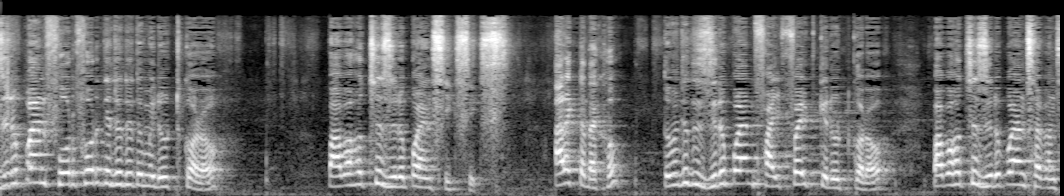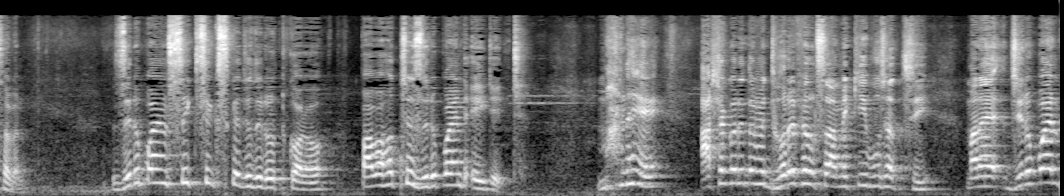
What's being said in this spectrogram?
জিরো পয়েন্ট ফোর ফোরকে যদি তুমি রুট করো পাবা হচ্ছে জিরো পয়েন্ট সিক্স সিক্স। আরেকটা দেখো, তুমি যদি জিরো পয়েন্ট ফাইভ ফাইভকে রুট করো পাবা হচ্ছে zero point seven seven. Zero point six সিক্সকে যদি রুট করো পাবা হচ্ছে জিরো পয়েন্ট এইট এইট। মানে আশা করি তুমি ধরে ফেলছো আমি কি বুঝাচ্ছি। মানে জিরো পয়েন্ট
